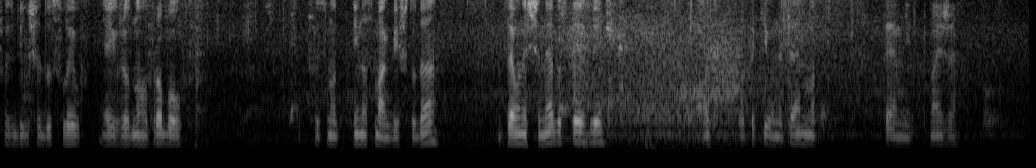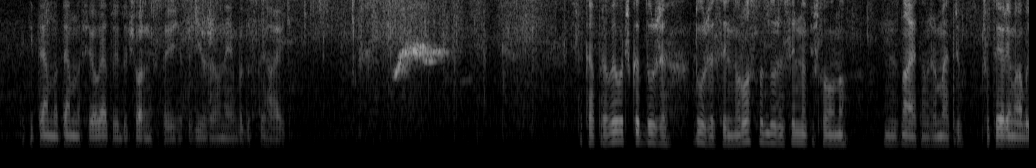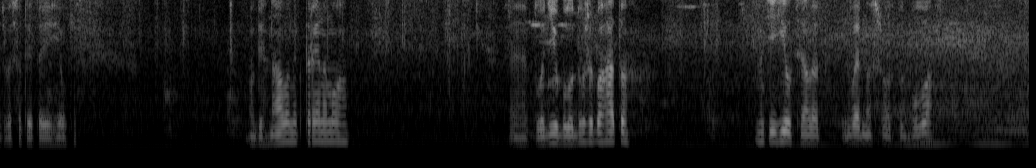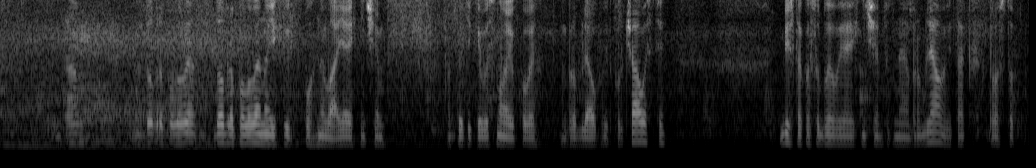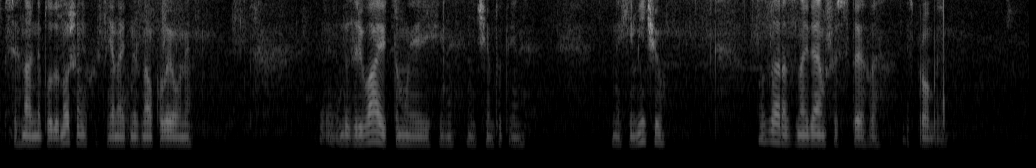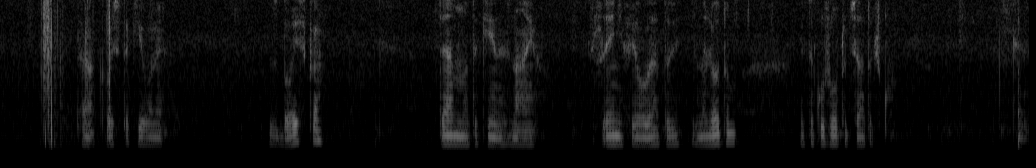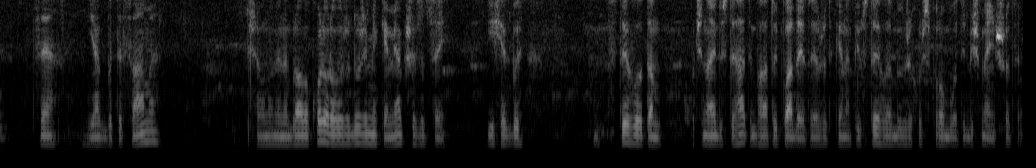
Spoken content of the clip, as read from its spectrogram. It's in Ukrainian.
щось більше до слив. Я їх вже одного пробував. Щось воно і на смак більш туди. Оце вони ще не достиглі. Ось такі вони темно, темні, майже такі темно-темно-фіолетові до чорних стають, а тоді вже вони якби достигають. Така прививочка дуже, дуже сильно росла, дуже сильно пішло воно, не знаю, там вже метрів 4, мабуть, висоти тої гілки. Обігнало нектарина мого. Е, Плодів було дуже багато на тій гілці, але видно, що тут було. Там добра половина, добра половина їх погнила, я їх нічим. А це тільки весною, коли обробляв від курчавості. Більш так особливо я їх нічим тут не обробляв і так просто сигнальне плодоношення. Я навіть не знав, коли вони е, дозрівають, тому я їх і не, нічим тут і не, не хімічив. Ну, зараз знайдемо щось стигле і спробуємо. Так, ось такі вони зблизька. Темно такі, не знаю. Сині, фіолетові, з нальотом і таку жовту цяточку. Це якби те саме. Ще воно не набрало кольору, але вже дуже м'яке, м'якше за цей. Їх якби стигло там, починає достигати, багато і падає, то я вже таке напівстигле, аби вже хоч спробувати більш-менш, що це.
